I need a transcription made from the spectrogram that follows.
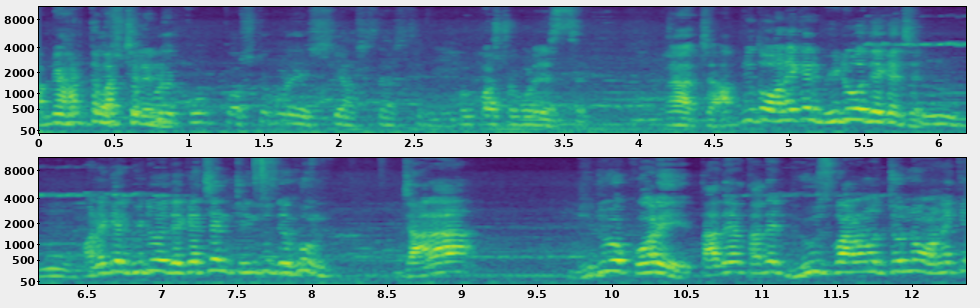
আপনি হাঁটতে পারছিলেন খুব কষ্ট করে এসেছি আস্তে আস্তে। খুব কষ্ট করে এসেছেন। আচ্ছা আপনি তো অনেকের ভিডিও দেখেছেন। অনেকের ভিডিও দেখেছেন কিন্তু দেখুন যারা ভিডিও করে তাদের তাদের ভিউজ বাড়ানোর জন্য অনেকে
